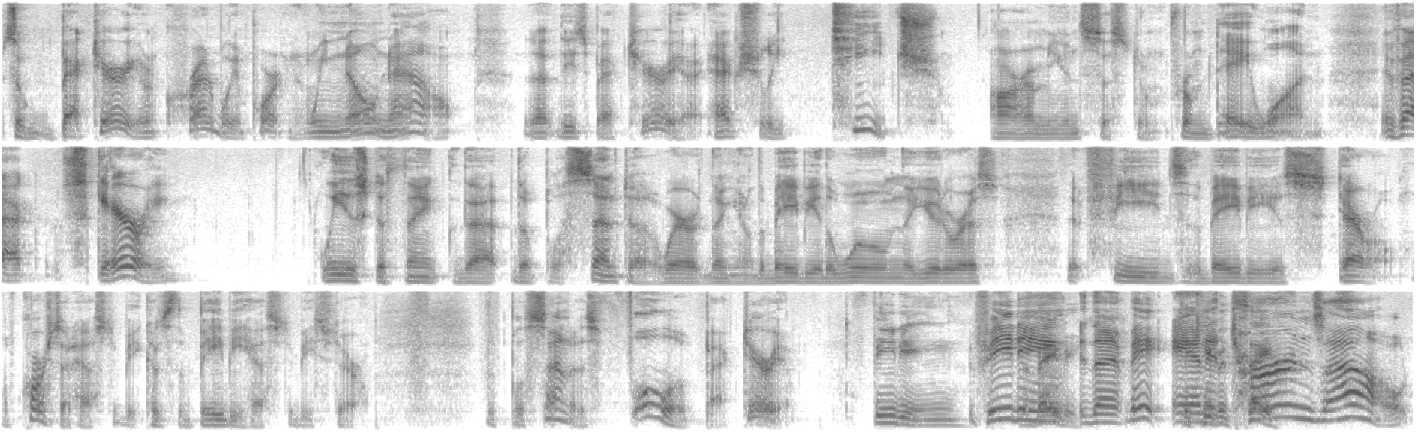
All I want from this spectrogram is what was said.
so bacteria are incredibly important. And we know now that these bacteria actually teach our immune system from day one. In fact, scary, we used to think that the placenta, where the, you know, the baby, the womb, the uterus that feeds the baby is sterile. Of course it has to be, because the baby has to be sterile. The placenta is full of bacteria feeding feeding the baby. that baby. And it, it turns out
